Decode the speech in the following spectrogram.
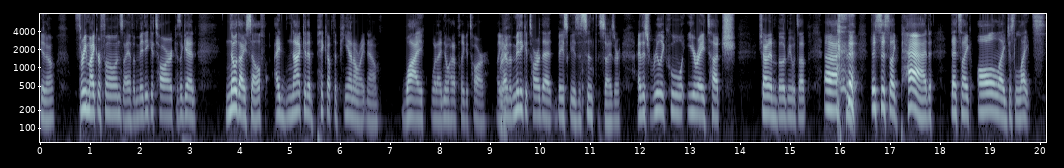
You know, three microphones. I have a MIDI guitar because again, know thyself. I'm not gonna pick up the piano right now. Why would I know how to play guitar? Like I have a MIDI guitar that basically is a synthesizer. I have this really cool Erae Touch. Shout out Embodme, what's up? Uh, there's this like pad that's like all like just lights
